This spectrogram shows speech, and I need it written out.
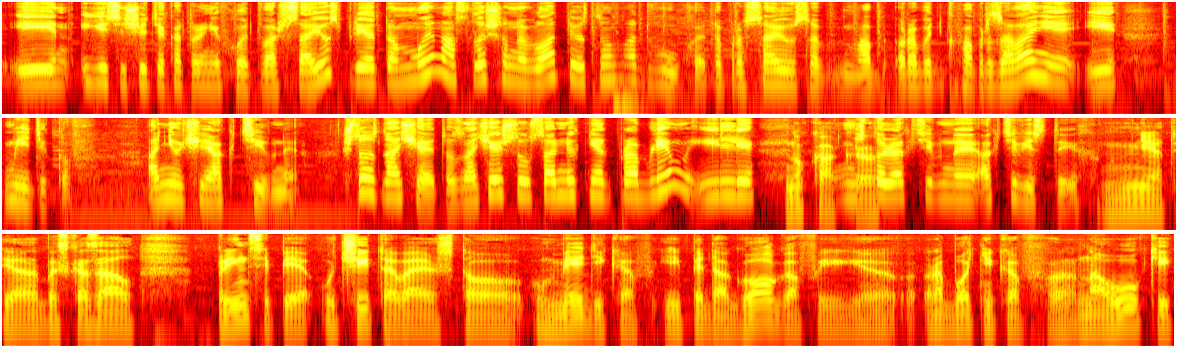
и есть еще те, которые не входят в ваш союз. При этом мы наслышаны в Латвии в основном о двух. Это профсоюз работников образования и медиков. Они очень активные. Что означает? Означает, что у остальных нет проблем или ну как? не столь активные активисты их? Нет, я бы сказал, в принципе, учитывая, что у медиков и педагогов, и э, работников э, науки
